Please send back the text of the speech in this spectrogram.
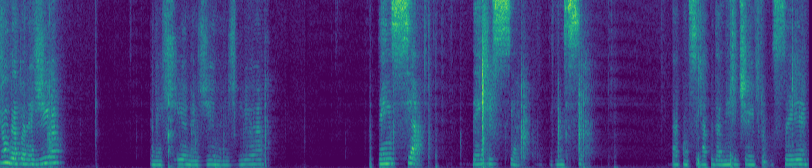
vamos ver a tua energia. Energia, energia, energia. Potência. Potência. Potência. Vai acontecer rapidamente aí para você.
